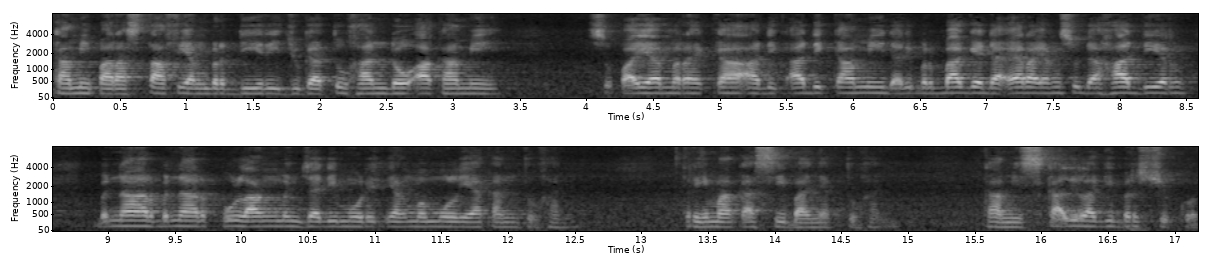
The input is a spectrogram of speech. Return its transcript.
Kami para staf yang berdiri juga Tuhan doa kami supaya mereka adik-adik kami dari berbagai daerah yang sudah hadir benar-benar pulang menjadi murid yang memuliakan Tuhan. Terima kasih banyak Tuhan. Kami sekali lagi bersyukur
